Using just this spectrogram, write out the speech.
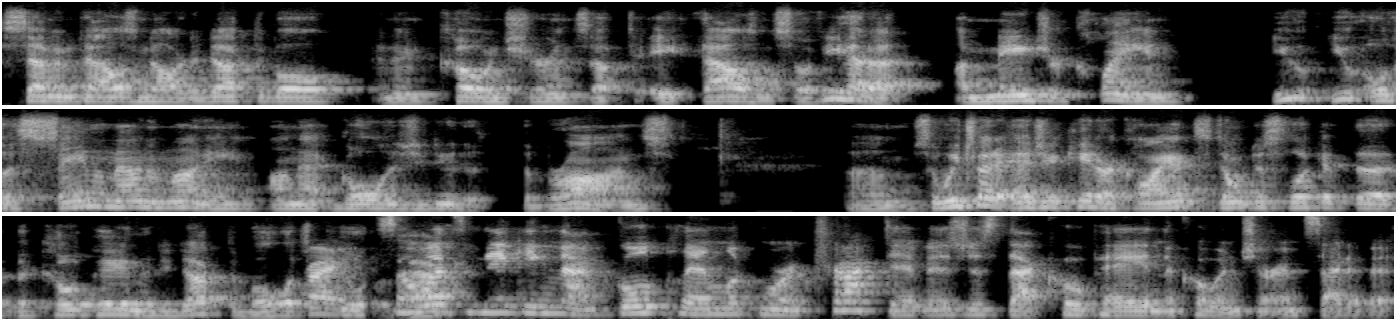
$7,000 deductible and then co-insurance up to 8,000. So if you had a, a major claim, you, you owe the same amount of money on that gold as you do the, the bronze. Um, so we try to educate our clients. Don't just look at the the copay and the deductible. Let's right. So back. what's making that gold plan look more attractive is just that copay and the co-insurance side of it.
